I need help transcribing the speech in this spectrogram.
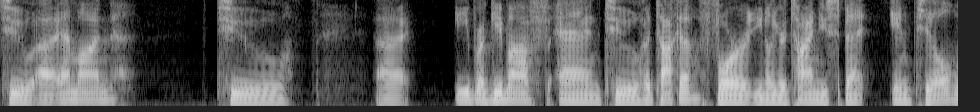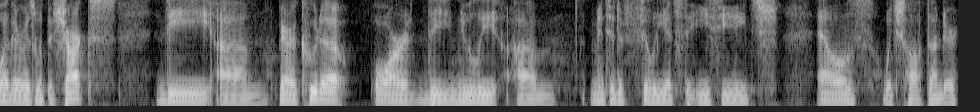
to uh, Emond, to uh, and to Hatakka for you know your time you spent until whether it was with the Sharks, the um, Barracuda, or the newly um, minted affiliates, the ECHLs, Wichita Thunder.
